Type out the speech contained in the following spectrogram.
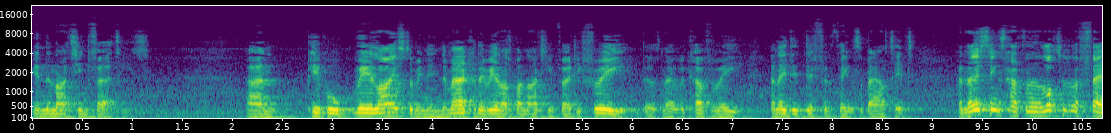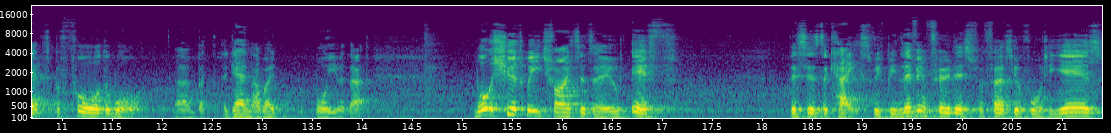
in the 1930s. And people realised, I mean, in America they realised by 1933 there was no recovery, and they did different things about it. And those things had a lot of effect before the war. Uh, but again, I won't bore you with that. What should we try to do if this is the case? We've been living through this for 30 or 40 years.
